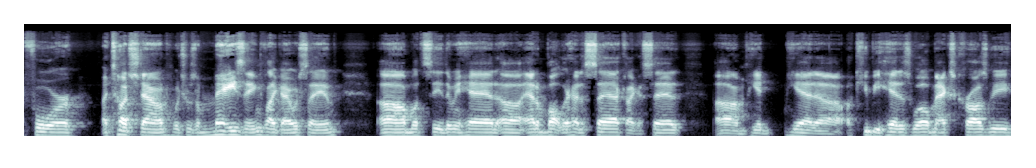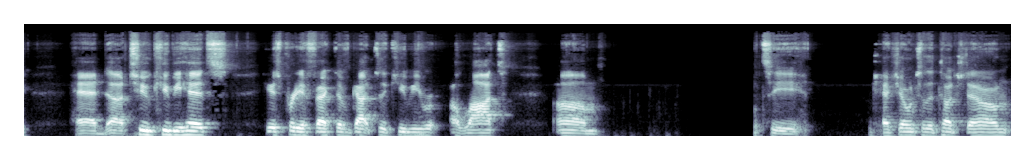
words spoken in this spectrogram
for a touchdown, which was amazing. Like I was saying, um, let's see. Then we had uh, Adam Butler had a sack. Like I said, um, he had he had a, a, QB hit as well. Maxx Crosby had uh, two QB hits. He was pretty effective. Got to the QB a lot. Um, let's see. Jack Jones had the touchdown.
